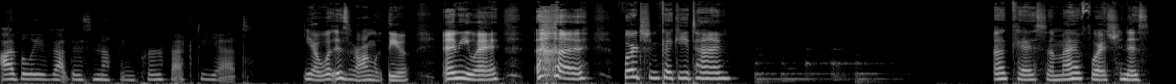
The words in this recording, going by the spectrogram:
I believe that there's nothing perfect yet. Yeah, what is wrong with you? Anyway, fortune cookie time. Okay, so my fortune is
